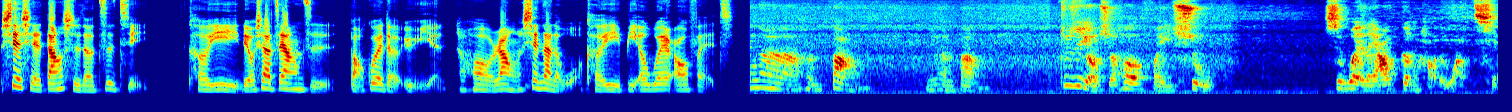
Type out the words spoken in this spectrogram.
谢谢当时的自己。可以留下这样子宝贵的语言，然后让现在的我可以 be aware of it。天哪，很棒，你很棒。就是有时候回溯是为了要更好的往前，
